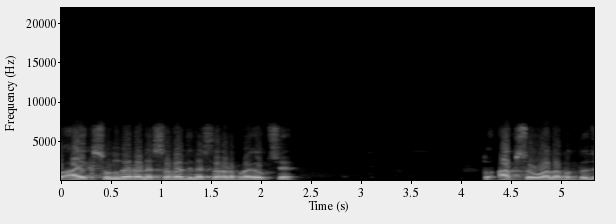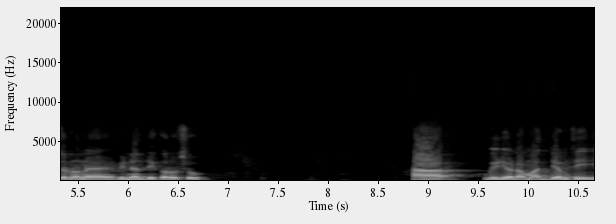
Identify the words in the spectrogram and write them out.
તો આ એક સુંદર અને સહજ અને સરળ પ્રયોગ છે. તો આપ સૌ વાલા ભક્તજનોને વિનંતી કરું છું, આ વિડીયોના માધ્યમથી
